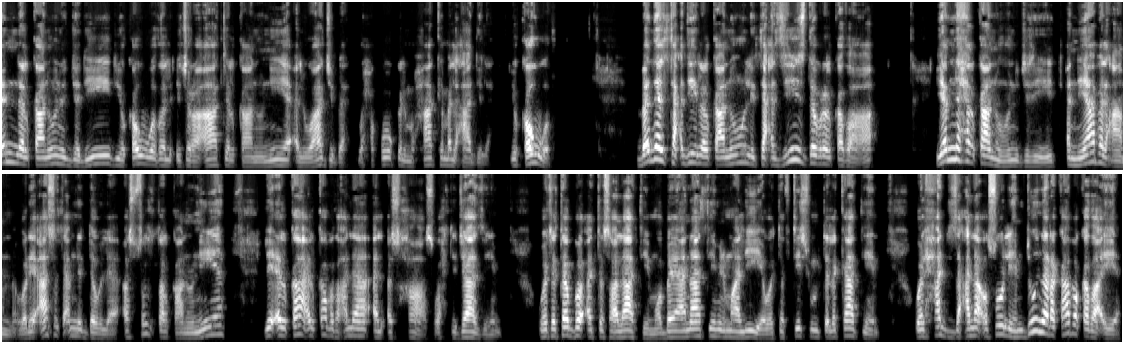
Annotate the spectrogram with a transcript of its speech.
إن القانون الجديد يقوض الإجراءات القانونية الواجبة وحقوق المحاكمة العادلة. يقوض. بدل تعديل القانون لتعزيز دور القضاء يمنح القانون الجديد النيابة العامة ورئاسة أمن الدولة السلطة القانونية لإلقاء القبض على الأشخاص واحتجازهم وتتبع اتصالاتهم وبياناتهم المالية وتفتيش ممتلكاتهم والحجز على أصولهم دون رقابة قضائية.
